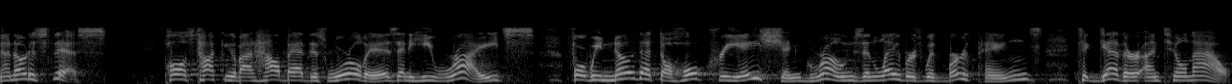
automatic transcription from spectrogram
Now, notice this. Paul's talking about how bad this world is, and he writes, For we know that the whole creation groans and labors with birth pains together until now.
